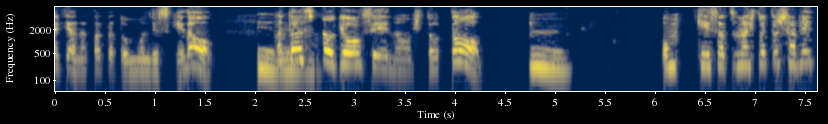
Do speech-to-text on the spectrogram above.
えてはなかったと思うんですけど、ええ私と行政の人と、うん。お警察の人と喋っ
